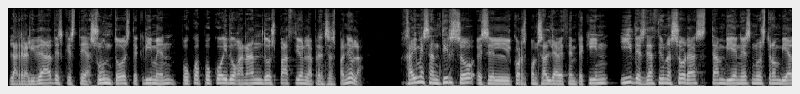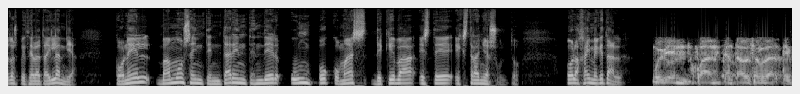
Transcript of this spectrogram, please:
la realidad es que este asunto, este crimen, poco a poco ha ido ganando espacio en la prensa española. Jaime Santirso es el corresponsal de ABC en Pekín y desde hace unas horas también es nuestro enviado especial a Tailandia. Con él vamos a intentar entender un poco más de qué va este extraño asunto. Hola Jaime, ¿qué tal? Muy bien, Juan, encantado de saludarte.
